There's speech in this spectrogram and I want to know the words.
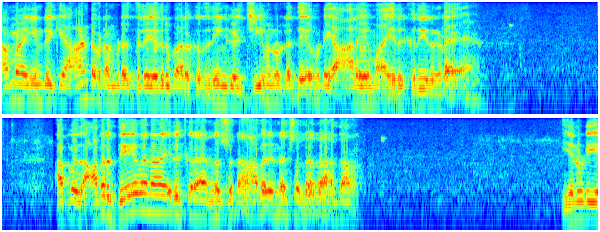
நம்ம இன்றைக்கு ஆண்டவர் நம்மிடத்தில் எதிர்பார்க்கிறது. நீங்கள் ஜீவனுள்ள தேவனுடைய ஆலயமா இருக்கிறீர்களே. அப்ப அவர் தேவனா இருக்கிறார்னு சொன்னா அவர் என்ன சொல்றாரோ அதான். என்னுடைய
